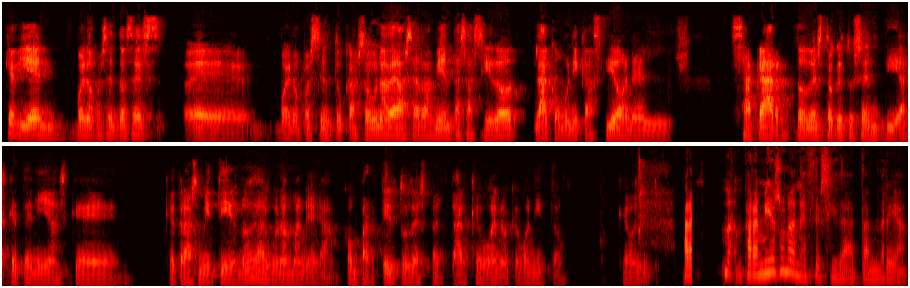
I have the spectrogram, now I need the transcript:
Qué bien. Bueno, pues entonces, eh, bueno, pues en tu caso una de las herramientas ha sido la comunicación, el, sacar todo esto que tú sentías que tenías que, transmitir, ¿no? De alguna manera, compartir tu despertar. Qué bueno, qué bonito, qué bonito. Para, mí es una necesidad, Andrea.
